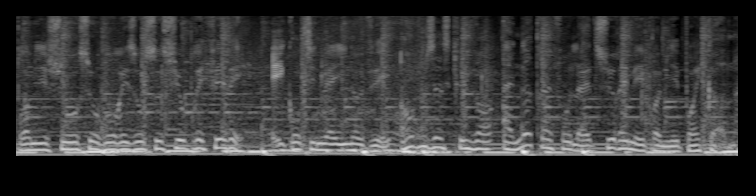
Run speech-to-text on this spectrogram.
Premier Show sur vos réseaux sociaux préférés et continuez à innover en vous inscrivant à notre infolette sur aimerpremier.com.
